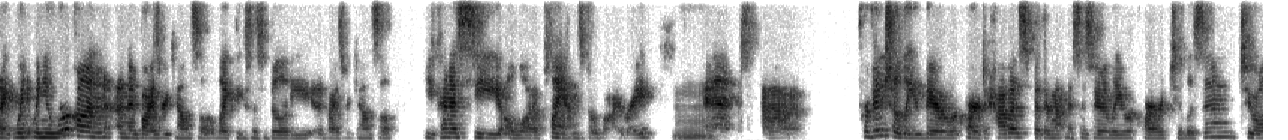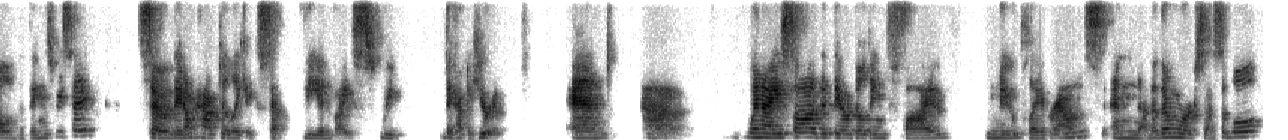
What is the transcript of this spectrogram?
like when, when you work on an advisory council, like the Accessibility Advisory Council, you kind of see a lot of plans go by, right? Mm. And uh, provincially, they're required to have us, but they're not necessarily required to listen to all of the things we say. So they don't have to like accept the advice. We they have to hear it. And uh, when I saw that they were building five new playgrounds and none of them were accessible.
